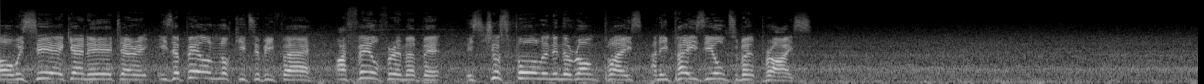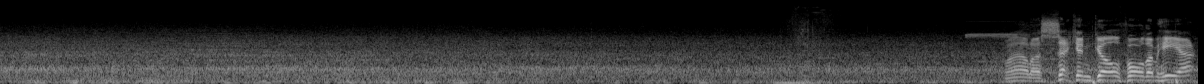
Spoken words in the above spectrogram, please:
Oh, we see it again here, Derek. He's a bit unlucky, to be fair. I feel for him a bit. He's just fallen in the wrong place, and he pays the ultimate price. Well, a second goal for them here.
